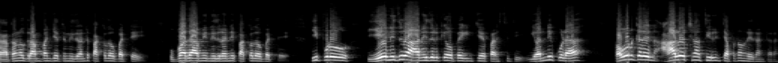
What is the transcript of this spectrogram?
గతంలో గ్రామ పంచాయతీ నిధులు అంటే పక్కదో పట్టే ఉపాధి హామీ నిధులన్నీ పక్కదో పట్టే ఇప్పుడు ఏ నిధులు ఆ నిధులకే ఉపయోగించే పరిస్థితి? ఇవన్నీ కూడా పవన్ కళ్యాణ్ ఆలోచన తీరుని చెప్పడం లేదంటారా?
